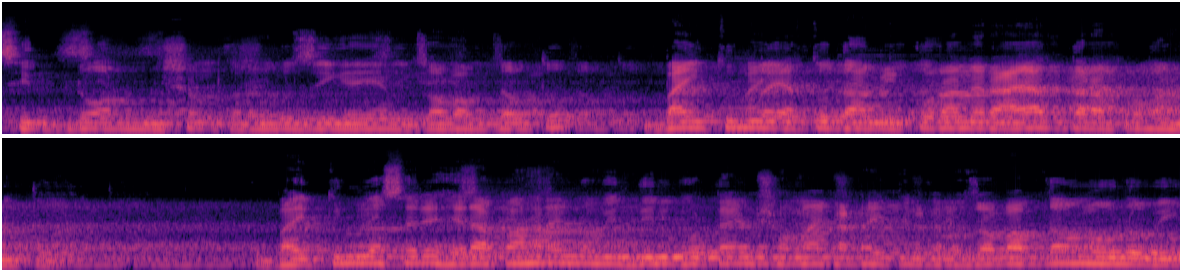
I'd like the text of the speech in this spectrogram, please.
সিদ্ধ অন্বেষণ করে বুঝি গেয়েন, জবাব দাও তো। বাইতুল্লাহ এত দামি, কোরআনের আয়াত দ্বারা প্রমাণিত। বাইতুল্লাহ সেরে হেরা পাহাড়ে নবী দীর্ঘ টাইম সময় কাটাইতেন কেন? জবাব দাও মৌলবী।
